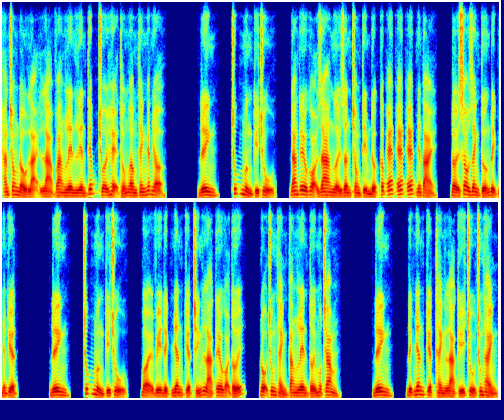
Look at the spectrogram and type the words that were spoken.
hắn trong đầu lại là vang lên liên tiếp chuỗi hệ thống âm thanh nhắc nhở. Đinh, chúc mừng ký chủ, đang kêu gọi ra người dân trong tìm được cấp SSS nhân tài, đời sau danh tướng địch nhân kiệt. Đinh, chúc mừng ký chủ, bởi vì địch nhân kiệt chính là kêu gọi tới, độ trung thành tăng lên tới 100. Đinh, địch nhân kiệt thành là ký chủ trung thành,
